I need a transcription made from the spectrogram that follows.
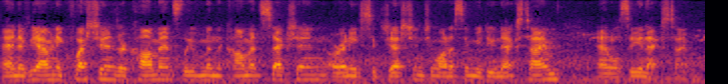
And if you have any questions or comments, leave them in the comments section or any suggestions you want to see me do next time. And we'll see you next time.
